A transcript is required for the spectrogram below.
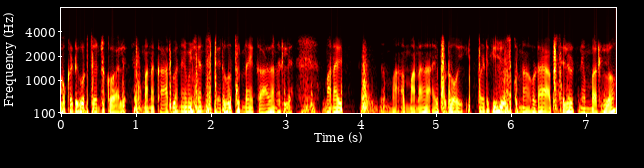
ఒకటి గుర్తుంచుకోవాలి. మన కార్బన్ ఎమిషన్స్ పెరుగుతున్నాయి కాదనట్లే. మన మన ఇప్పుడు ఇప్పటికీ చూసుకున్నా కూడా అబ్సల్యూట్ నెంబర్లో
